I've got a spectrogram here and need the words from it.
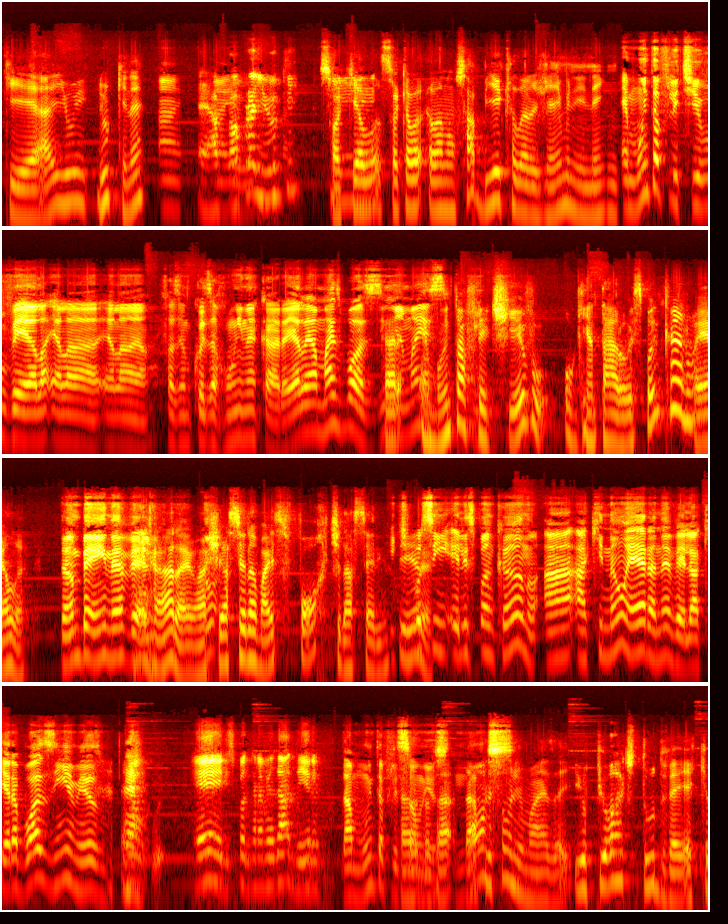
Que é a Yuki, né? Ai, É a Ai, própria Yuki. Só E- que, ela, só que ela, ela não sabia que ela era Gemini, nem. É muito aflitivo ver ela, ela, ela fazendo coisa ruim, né, cara? Ela é a mais boazinha, Cara, mais. é muito aflitivo o Gentaro espancando ela. Também, né, velho? Cara, eu achei a cena mais forte da série E tipo inteira. assim, ele espancando a, a que não era, né, velho? A que era boazinha mesmo. É. É, ele espancando a verdadeira. Dá muita aflição Cara, nisso. dá, dá Nossa. aflição demais, velho. E o pior de tudo, velho, é que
